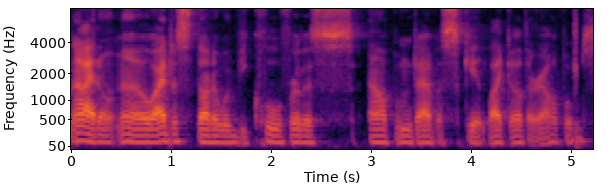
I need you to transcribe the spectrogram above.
I don't know. I just thought it would be cool for this album to have a skit like other albums.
